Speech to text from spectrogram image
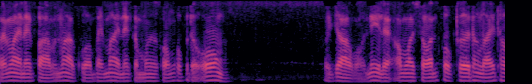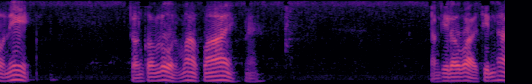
ใบไม้ในป่ามันมากกว่าใบไม้ในกับมือของพระพุทธองค์พระเจ้าบอกนี่แหละเอามาสอนพวกเธอทั้งหลายเท่านี้สอนความรู้มากมายอย่างที่เราว่าสินห้า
